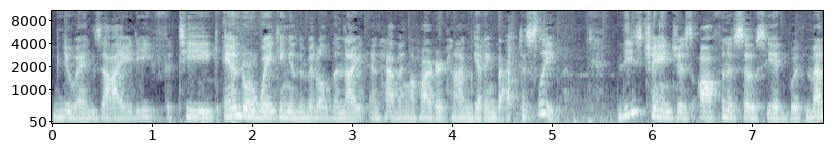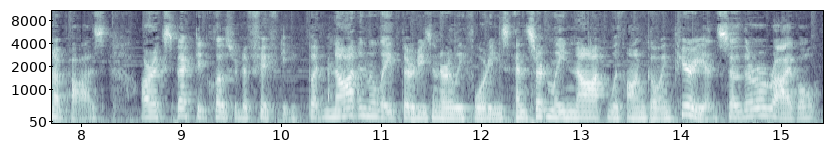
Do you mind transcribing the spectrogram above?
new anxiety, fatigue, and or waking in the middle of the night and having a harder time getting back to sleep. These changes, often associated with menopause, are expected closer to 50, but not in the late 30s and early 40s, and certainly not with ongoing periods. So their arrival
